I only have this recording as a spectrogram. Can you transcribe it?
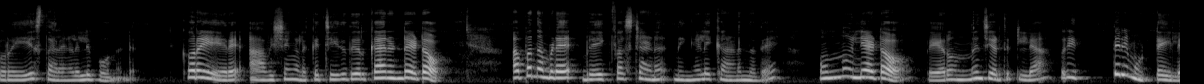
കുറേ സ്ഥലങ്ങളിൽ പോകുന്നുണ്ട്. കുറേയേറെ ആവശ്യങ്ങളൊക്കെ ചെയ്തു തീർക്കാനുണ്ട് കേട്ടോ അപ്പം നമ്മുടെ ബ്രേക്ക്ഫാസ്റ്റാണ് നിങ്ങളീ കാണുന്നത്. ഒന്നുമില്ല കേട്ടോ. വേറെ ഒന്നും ചേർത്തിട്ടില്ല. ഒരു ഇത്തിരി മുട്ടയിൽ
